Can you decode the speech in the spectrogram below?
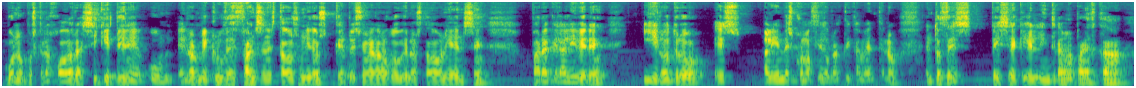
Bueno, pues que la jugadora sí que tiene un enorme club de fans en Estados Unidos que presionan al gobierno estadounidense para que la libere y el otro es alguien desconocido prácticamente, ¿no? Entonces, pese a que el intercambio parezca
